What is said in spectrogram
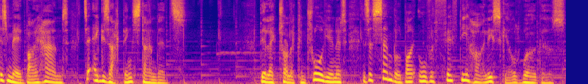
is made by hand to exacting standards. The electronic control unit is assembled by over 50 highly skilled workers.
